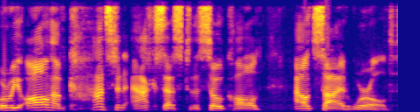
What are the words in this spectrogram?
where we all have constant access to the so called outside world.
